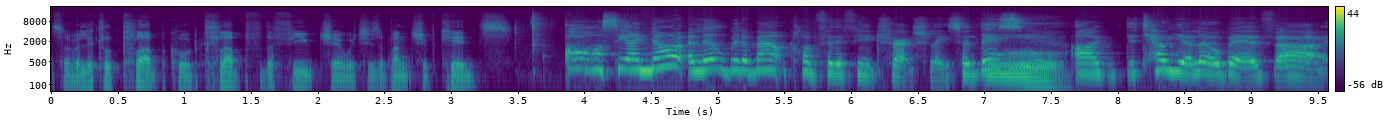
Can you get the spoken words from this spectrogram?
sort of a little club called Club for the Future, which is a bunch of kids. Oh, see, I know a little bit about Club for the Future actually. So this, Ooh. I'll tell you a little bit of uh,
